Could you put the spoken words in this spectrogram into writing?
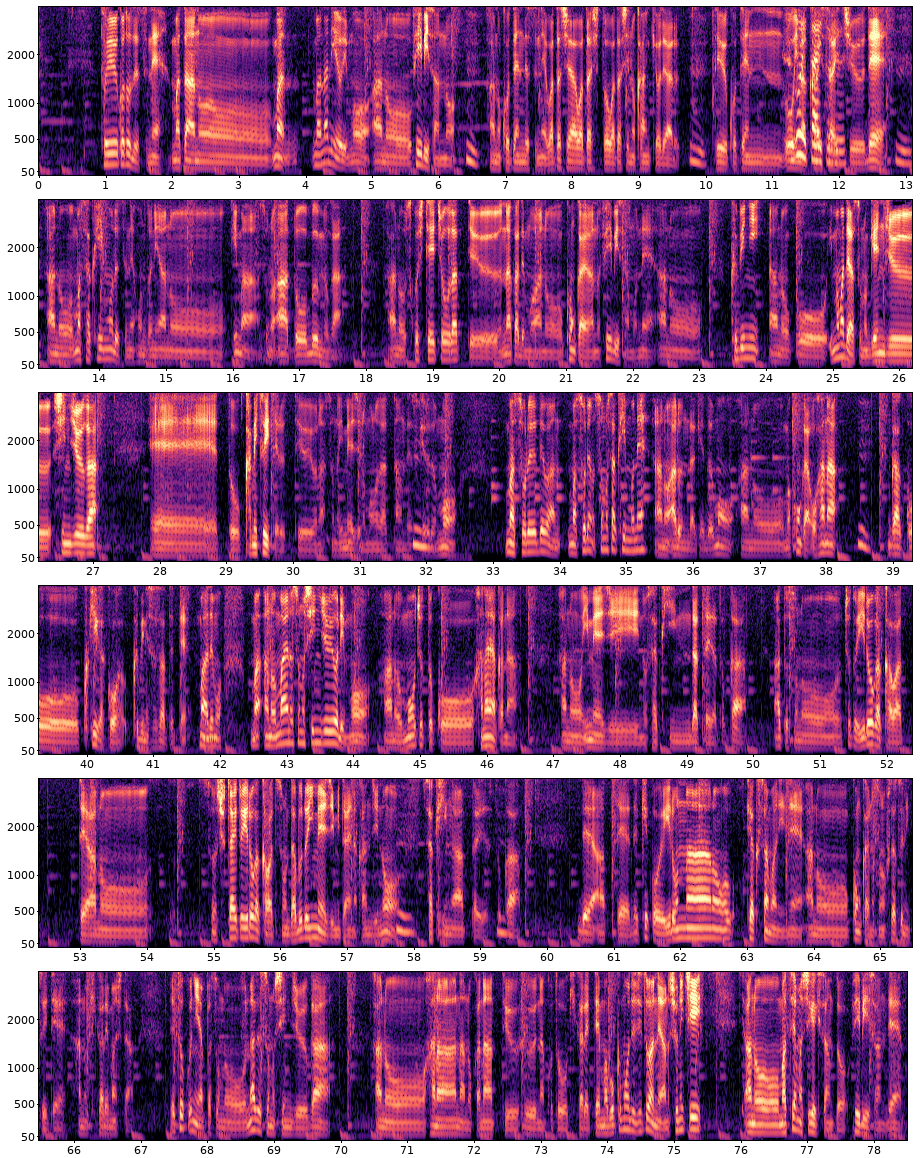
ということですね、また、あのーまあまあ、何よりも、あのフィービーさんの,、うん。あの個展ですね、私は私と私の環境であるうん。という個展を今、開催中で、うん。あのまあ、作品もですね本当に、あの今、そのアートブームがあの少し低調だっていう中でも、あの今回あの、フィービーさんもね、あの首にあのこう今まではその幻獣、真獣が、えーっと噛みついてるっていうようなそのイメージのものだったんですけれども、まあ、それでは、まあ、それその作品もねあのあるんだけどもあの、まあ、今回お花うん。がこう茎がこう首に刺さってて、まあでも、まあ、あの前のその真珠よりもあのもうちょっとこう華やかなあのイメージの作品だったりだとかあとそのちょっと色が変わってあのその主体と色が変わってそのダブルイメージみたいな感じのうん。作品があったりですとか、であってで結構いろんなあのお客様にねあの今回のその2つについてあの聞かれました。で特にやっぱそのなぜその真珠があの花なのかなっていうふうなことを聞かれて、まあ、僕も実はねあの初日あの松山茂樹さんとフィービーさんで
